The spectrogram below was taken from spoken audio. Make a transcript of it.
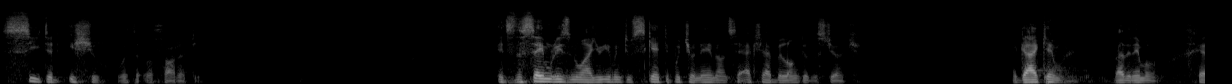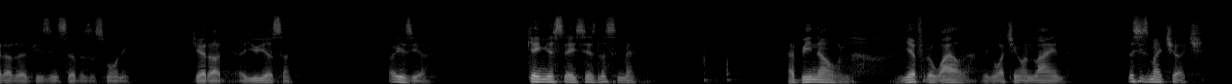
seated issue with authority. It's the same reason why you're even too scared to put your name down and say, Actually, I belong to this church. A guy came by the name of Gerard, I don't know if he's in service this morning. Gerard, are you here, son? Oh, he's here. He came yesterday. He says, Listen, man, I've been now here for a while. I've been watching online. This is my church.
